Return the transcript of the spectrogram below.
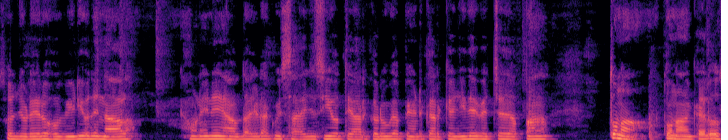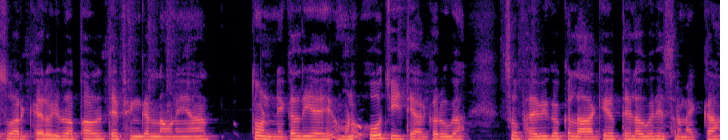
ਸੋ ਜੁੜੇ ਰਹੋ ਵੀਡੀਓ ਦੇ ਨਾਲ। ਹੁਣ ਇਹਨੇ ਆਪਦਾ ਜਿਹੜਾ ਕੋਈ ਸਾਈਜ਼ ਸੀ, ਉਹ ਤਿਆਰ ਕਰੂਗਾ ਪੇਂਟ ਕਰਕੇ, ਜਿਹਦੇ ਵਿੱਚ ਆਪਾਂ ਧੁਨਾ ਧੁਨਾ ਕਹਿ ਲਓ, ਸਵਰ ਕਹਿ ਲਓ, ਜਦੋਂ ਆਪਾਂ ਉਹਦੇ ਤੇ ਫਿੰਗਰ ਲਾਉਣੇ ਆ, ਧੁਨ ਨਿਕਲਦੀ ਹੈ ਇਹ, ਹੁਣ ਉਹ ਚੀਜ਼ ਤਿਆਰ ਕਰੂਗਾ। ਸੋ ਫੈਵੀਕੁਇਕ ਲਾ ਕੇ ਉੱਤੇ ਲਾਊ ਇਹਦੇ ਸਰਮੈਕਾ।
